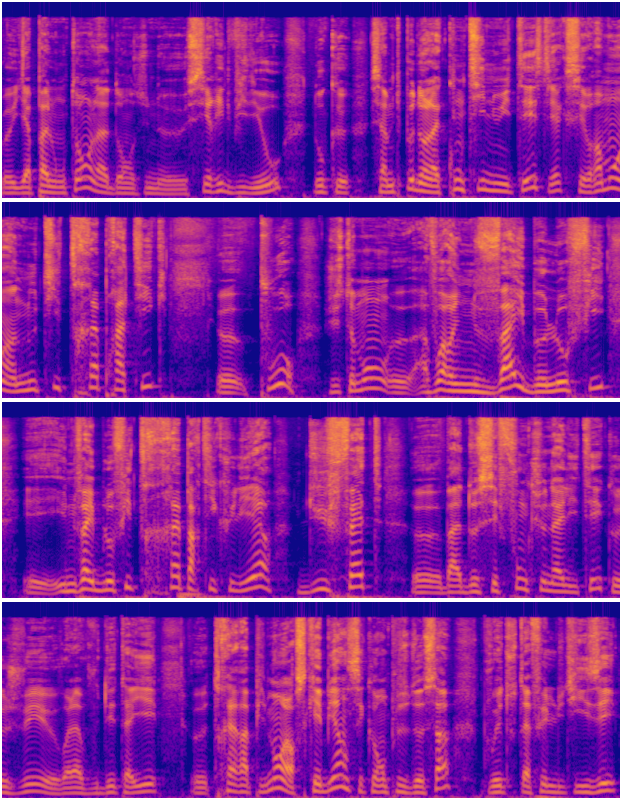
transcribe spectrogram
euh, il n'y a pas longtemps, là, dans une série de vidéos. Donc, euh, c'est un petit peu dans la continuité, c'est-à-dire que c'est vraiment un outil très pratique euh, pour justement avoir une vibe Lofi et une vibe Lofi très particulière du fait bah, de ces fonctionnalités que je vais voilà, vous détailler très rapidement. Alors, ce qui est bien, c'est qu'en plus de ça, vous pouvez tout à fait l'utiliser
